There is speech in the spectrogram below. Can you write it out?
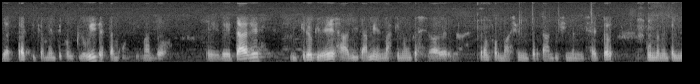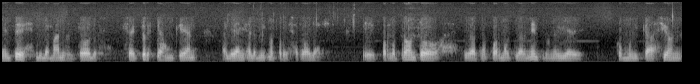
ya prácticamente concluida, estamos ultimando eh, detalles y creo que es allí también, más que nunca se va a ver una transformación importantísima en el sector, fundamentalmente de la mano de todos los sectores que aún quedan aledaños a lo mismo por desarrollar. Eh, por lo pronto se va a transformar claramente en una vía de comunicación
